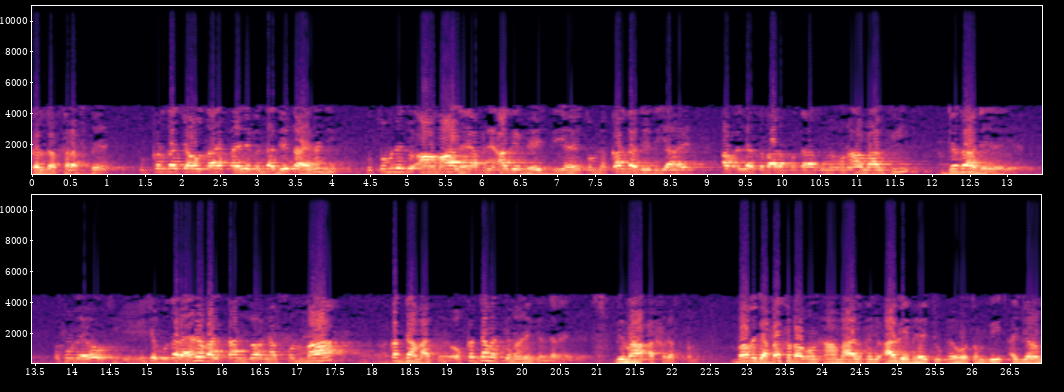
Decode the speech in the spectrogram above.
قرضہ، سلف سے۔ تو قرضہ کیا ہوتا ہے پہلے بندہ دیتا ہے نا جی؟ تو تم نے جو اعمال ہیں اپنے آگے بھیج دیے ہیں، تم نے قرضہ دے دیا ہے۔ اب اللہ تبارک ہوتا تمہیں ان اعمال کی جزا دے رہے ہیں۔ تو سن رہے ہو؟ پیچھے گزر ہے نا بل تنظر نفس ما قدامت وہ قدامت کے معنی کے اندر ہے بیما اثرت تم بابجا بس ان اعمال کے جو آگے بھیج چکے ہو، تم بیچ ایام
